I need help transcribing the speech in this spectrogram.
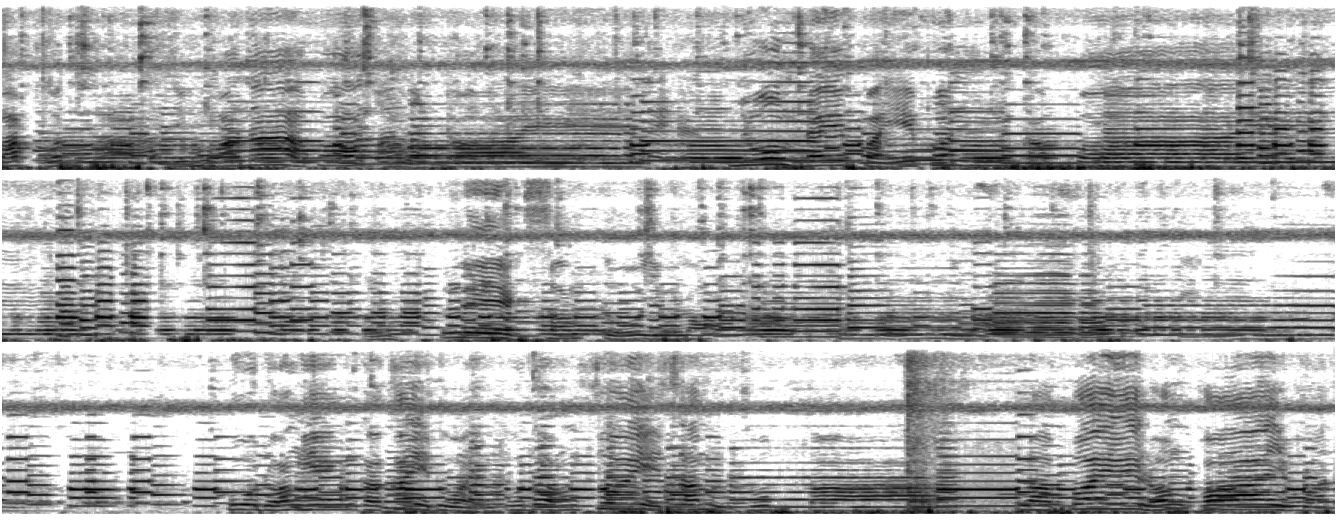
ปักกดหาอยู่หัวหน้าพ่อเจ้าจอยโยมได้ไปพ้นกับปอยเลขสองตัวอยู่หลอกผู้ดวงเฮงก็ไข่ด้วย ผู้ดวงสวยซ้ำทุกตา หลับไปหลวงพายวัด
